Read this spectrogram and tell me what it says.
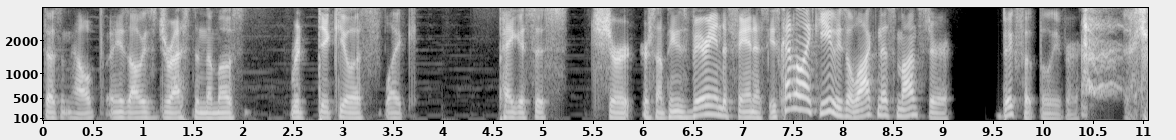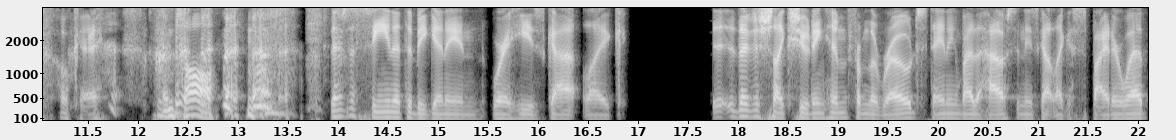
doesn't help, and he's always dressed in the most ridiculous like Pegasus shirt or something. He's very into fantasy. He's kind of like you. He's a Loch Ness monster, Bigfoot believer, okay. and tall. There's a scene at the beginning where he's got like they're just like shooting him from the road, standing by the house, and he's got like a spider web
